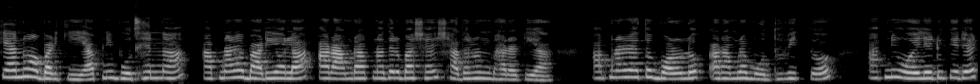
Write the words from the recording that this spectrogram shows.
কেন আবার কি? আপনি বোঝেন না, আপনারা বাড়িওয়ালা আর আমরা আপনাদের বাসায় সাধারণ ভাড়াটিয়া। আপনারা এত বড় লোক আর আমরা মধ্যবিত্ত। আপনি ওয়েল এডুকেটেড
